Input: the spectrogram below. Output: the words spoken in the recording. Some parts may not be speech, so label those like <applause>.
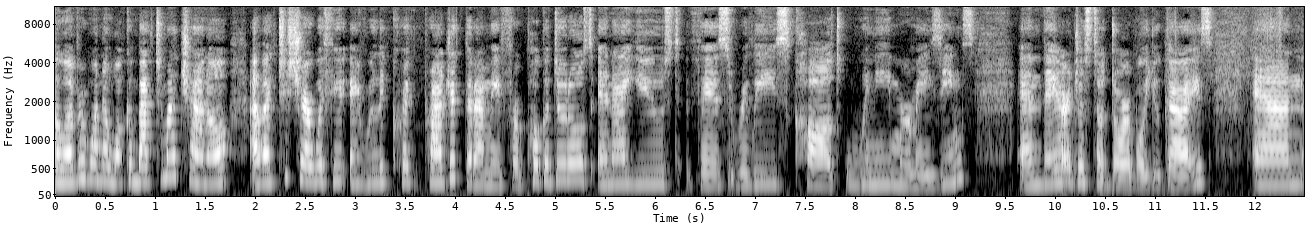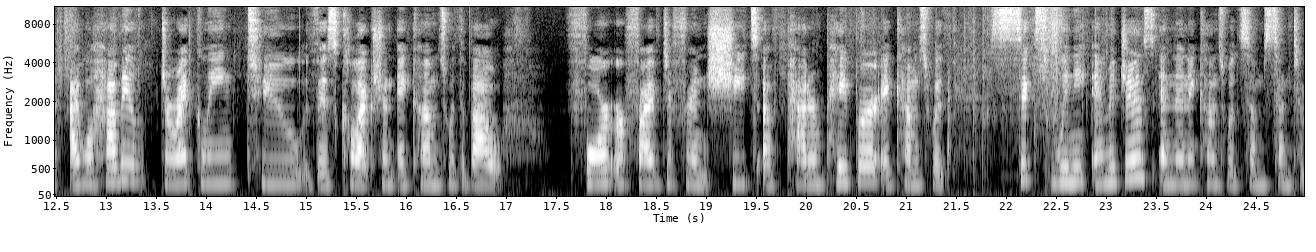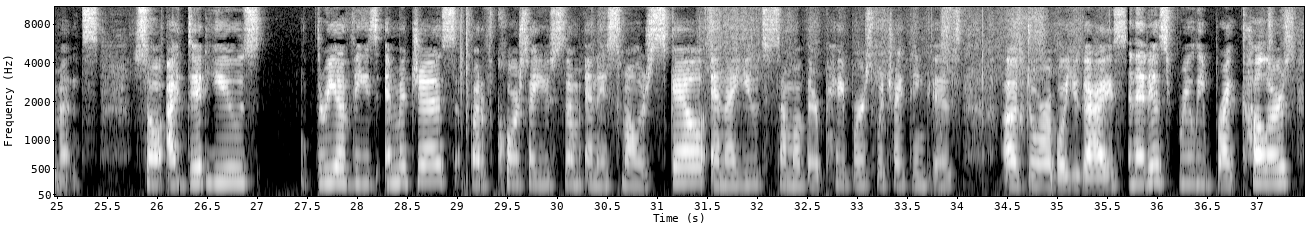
Hello everyone and welcome back to my channel. I'd like to share with you a really quick project that I made for Polkadoodles and I used this release called Winnie Mermazings and they are just adorable you guys and I will have a direct link to this collection. It comes with about four or five different sheets of pattern paper. It comes with six Winnie images and then it comes with some sentiments. So I did use three of these images, but of course I used them in a smaller scale and I used some of their papers, which I think is adorable, you guys. And it is really bright colors,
